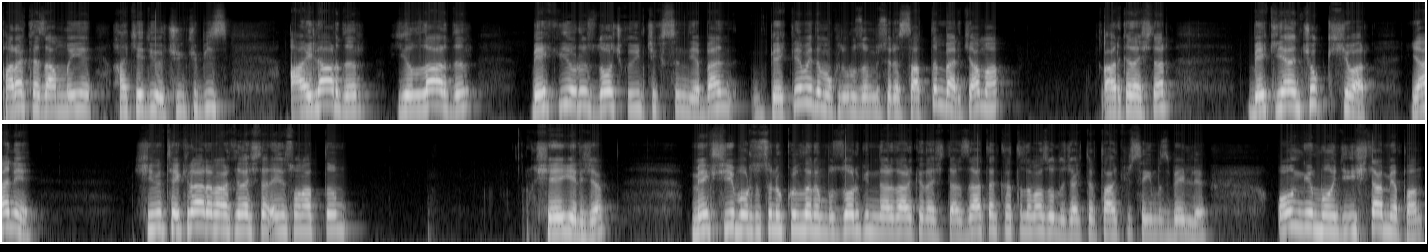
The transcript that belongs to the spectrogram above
para kazanmayı hak ediyor. Çünkü biz aylardır, yıllardır bekliyoruz Dogecoin çıksın diye. Ben beklemedim o kadar uzun bir süre sattım belki ama arkadaşlar bekleyen çok kişi var. Yani şimdi tekraren arkadaşlar en son attığım şeye geleceğim. Maxi borsasını kullanın bu zor günlerde arkadaşlar. Zaten katılım az olacaktır. Takip sayımız belli. 10 gün boyunca işlem yapan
